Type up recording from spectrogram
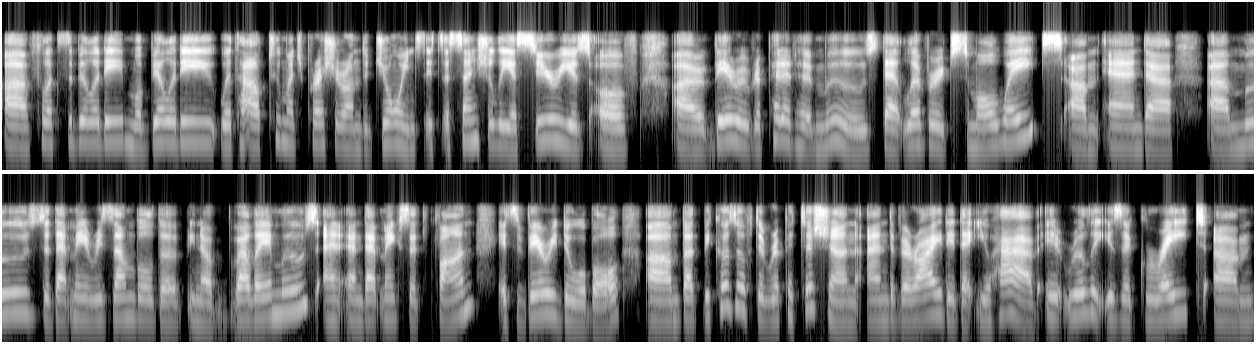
uh, flexibility, mobility without too much pressure on the joints. It's essentially a series of uh, very repetitive moves that leverage small weights um, and uh, uh moves that may resemble the you know ballet moves, and, and that makes it fun. It's very doable, um, but because of the repetition and the variety that you have, it really is a great um,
